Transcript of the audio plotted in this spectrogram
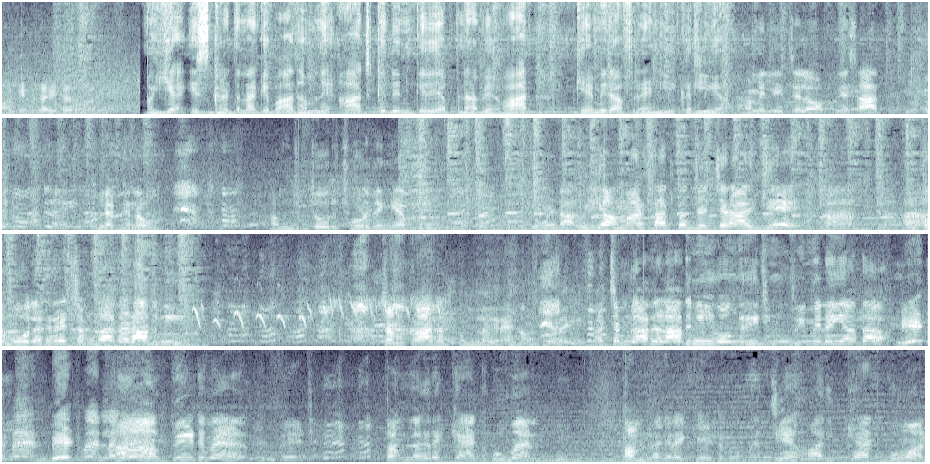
आगे फ़्लाइट है तुम्हारी भैया इस घटना के बाद हमने आज के दिन के लिए अपना व्यवहार कैमरा फ्रेंडली कर लिया। हमें ले चलो अपने साथ। लखनऊ। हम ज़ोर छोड़ देंगे अपनी। भैया हमारे साथ तो जचराइए हाँ। हम तो वो लग रहे चमगादड़ आदमी। चमगादड़ तुम लग रहे हम थोड़े चमगादड़ आदमी वो अंग्रेज़ी मूवी में नहीं आता? बैटमैन बैटमैन लग रहे बैटमैन तुम लग रहे कैट वुमन हम लग रहे कैट वुमन ये हमारी कैट वुमन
